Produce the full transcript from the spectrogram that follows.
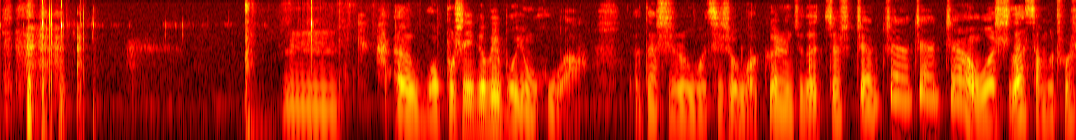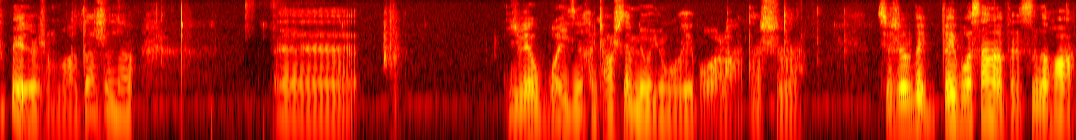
嗯，呃，我不是一个微博用户啊，呃但是我其实我个人觉得，就是这样这样这样这样，我实在想不出是为了什么。但是呢，呃，因为我已经很长时间没有用过微博了，但是其实微微博三万粉丝的话，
